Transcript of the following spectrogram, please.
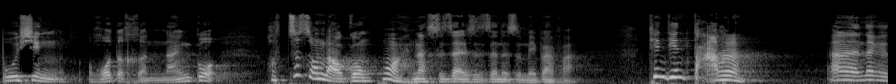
不幸，活得很难过。哦，这种老公哇，那实在是真的是没办法，天天打的，啊，那个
